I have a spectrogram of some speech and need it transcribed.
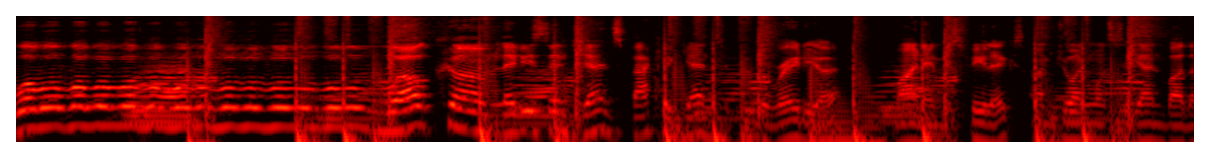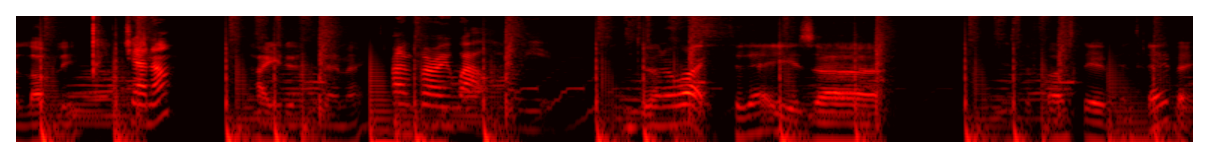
Whoa, whoa, whoa, whoa, whoa, whoa, whoa, whoa, whoa, whoa, whoa. Welcome, ladies and gents, back again to Google Radio. My name is Felix. I'm joined once again by the lovely. Jenna, How you doing today, mate? I'm very well. How are you? I'm doing all right. Today is uh is the first day of Intro Week,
